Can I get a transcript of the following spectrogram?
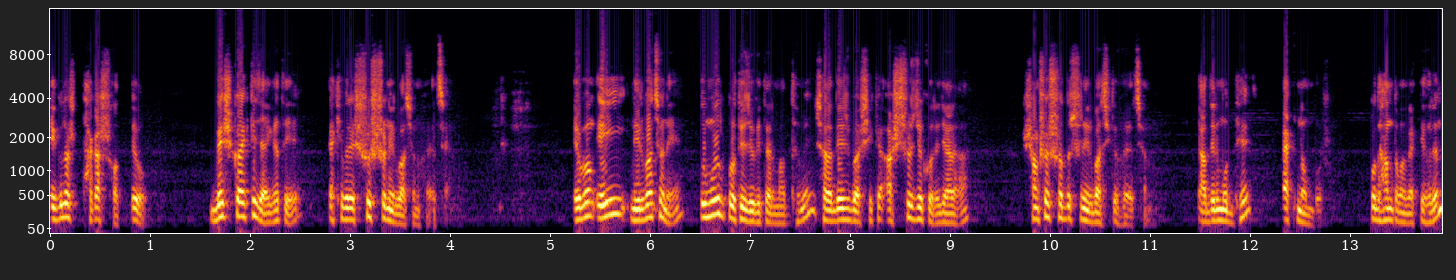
এগুলো থাকা সত্ত্বেও বেশ কয়েকটি জায়গাতে একেবারে সুষ্ঠু নির্বাচন হয়েছে। এবং এই নির্বাচনে তুমুল প্রতিযোগিতার মাধ্যমে সারা দেশবাসীকে আশ্চর্য করে যারা সংসদ সদস্য নির্বাচিত হয়েছেন, তাদের মধ্যে এক নম্বর প্রধানতম ব্যক্তি হলেন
